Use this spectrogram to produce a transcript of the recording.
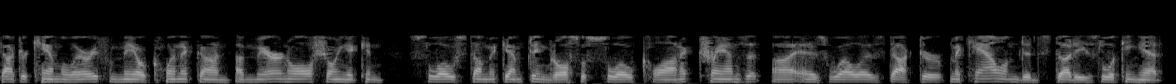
Dr. Camilleri from Mayo Clinic on uh, Marinol showing it can slow stomach emptying, but also slow colonic transit, uh, as well as Dr. McCallum did studies looking at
